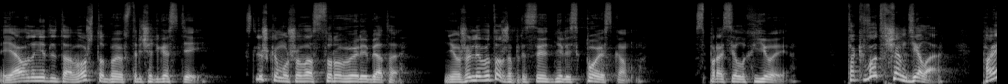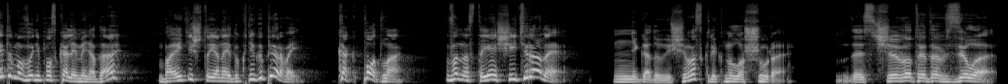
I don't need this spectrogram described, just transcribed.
Явно не для того, чтобы встречать гостей. Слишком уж у вас суровые ребята. Неужели вы тоже присоединились к поискам?» Спросил Хьюи. «Так вот в чем дело. Поэтому вы не пускали меня, да? Боитесь, что я найду книгу первой? Как подло! Вы настоящие тираны!» Негодующе воскликнула Шура. «Да с чего ты это взяла?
